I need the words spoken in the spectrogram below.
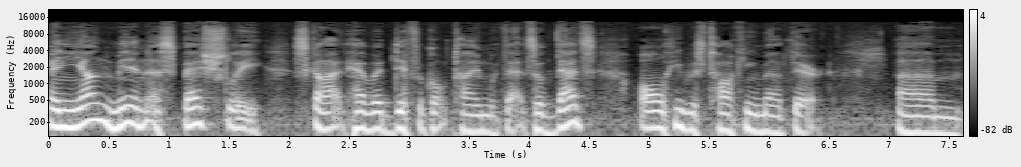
And young men, especially, Scott, have a difficult time with that. So that's all he was talking about there. Um,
